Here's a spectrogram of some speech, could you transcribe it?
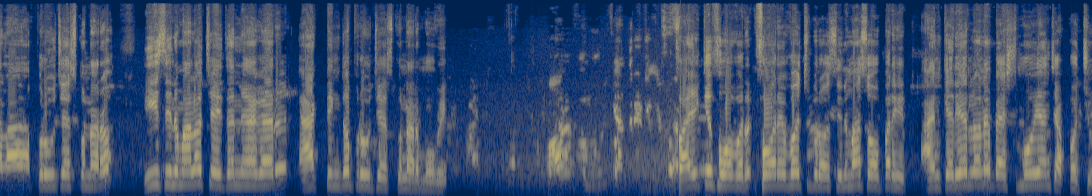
ఎలా ప్రూవ్ చేసుకున్నారో ఈ సినిమాలో చైతన్య గారు యాక్టింగ్తో ప్రూవ్ చేసుకున్నారు మూవీ ఫైవ్కి ఫోర్ ఫోర్ ఇవ్వచ్చు బ్రో సినిమా సూపర్ హిట్ ఆయన కెరియర్లోనే బెస్ట్ మూవీ అని చెప్పొచ్చు.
